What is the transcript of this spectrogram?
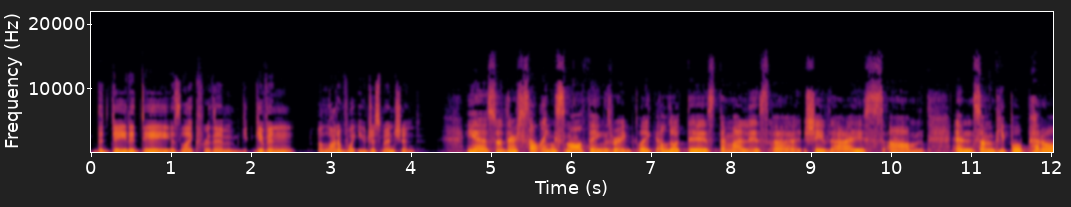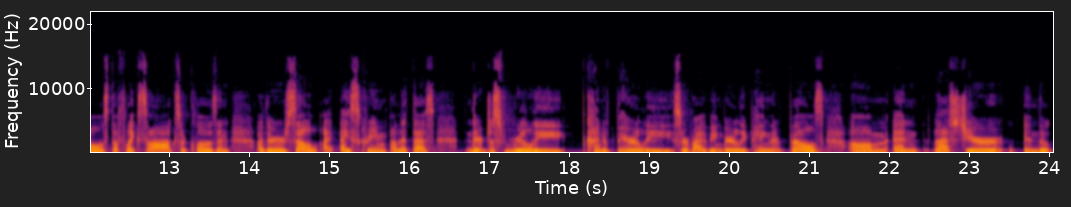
the day to day is like for them, given a lot of what you just mentioned. Yeah, so they're selling small things, right? Like elotes, tamales, uh, shaved ice. Um, and some people peddle stuff like socks or clothes, and others sell ice cream, paletas. They're just really kind of barely surviving, barely paying their bills. Um, and last year, in the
